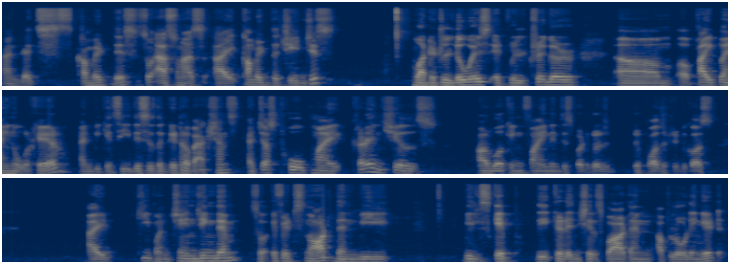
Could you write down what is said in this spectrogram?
And let's commit this. So as soon as I commit the changes, what it will do is it will trigger um, a pipeline over here. And we can see this is the GitHub actions. I just hope my credentials are working fine in this particular repository because I keep on changing them. So if it's not, then we we'll skip the credentials part and uploading it.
